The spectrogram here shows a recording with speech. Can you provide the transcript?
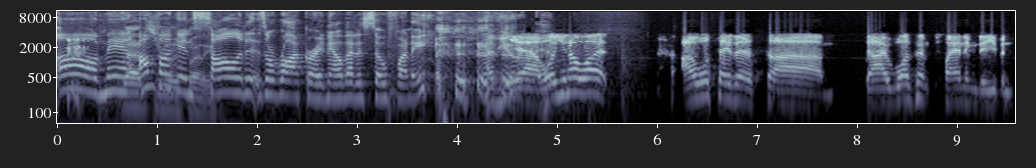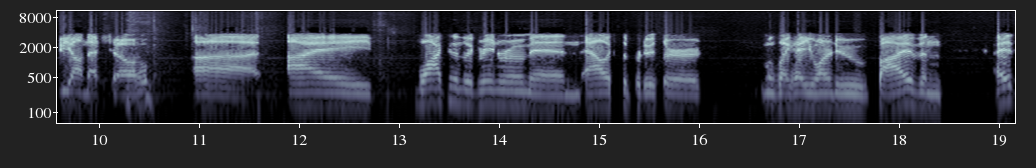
oh man, That's I'm really fucking funny. solid as a rock right now. That is so funny. Have you? Yeah, well, you know what? I will say this: um, that I wasn't planning to even be on that show. Uh, I walked into the green room, and Alex, the producer, was like, "Hey, you want to do five? And it,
